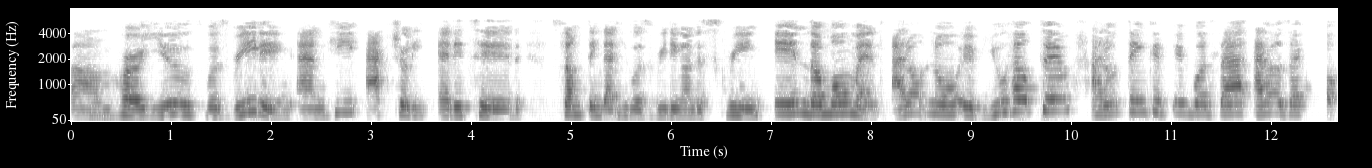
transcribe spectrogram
um, her youth was reading and he actually edited something that he was reading on the screen in the moment. I don't know if you helped him. I don't think it, it was that. I was like, oh,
